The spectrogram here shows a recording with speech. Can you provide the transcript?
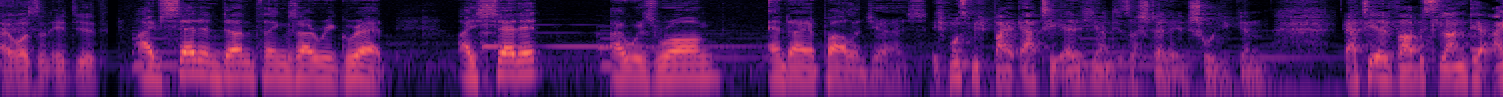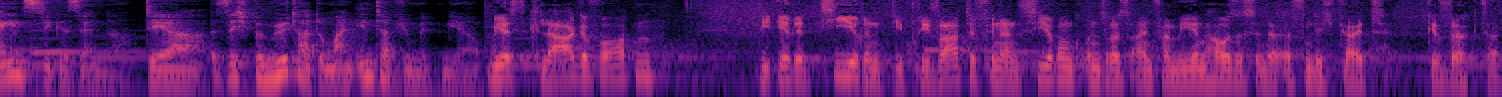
I was an idiot. I've said and done things I regret. I said it, I was wrong, and I apologize. Ich muss mich bei RTL hier an dieser Stelle entschuldigen. RTL war bislang der einzige Sender, der sich bemüht hat um ein Interview mit mir. Mir ist klar geworden, wie irritierend die private Finanzierung unseres Einfamilienhauses in der Öffentlichkeit gewirkt hat.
